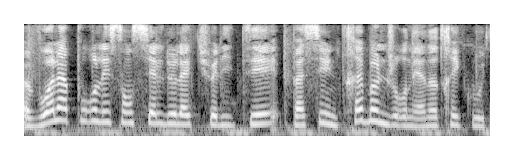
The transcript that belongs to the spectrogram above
Voilà pour l'essentiel de l'actualité. Passez une très bonne journée à notre écoute.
